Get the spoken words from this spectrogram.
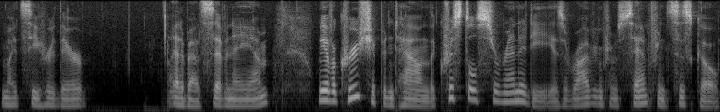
You might see her there at about 7 a.m. We have a cruise ship in town. The Crystal Serenity is arriving from San Francisco.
